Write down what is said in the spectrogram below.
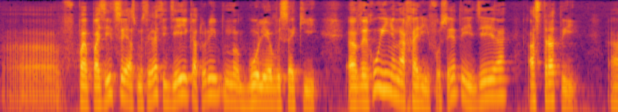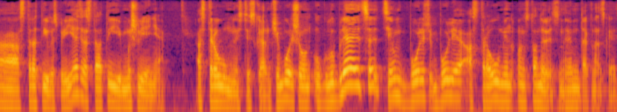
в позиции, осмыслять идеи, которые более высоки. Вегуинина харифус – это идея остроты, остроты восприятия, остроты мышления, остроумности, скажем. Чем больше он углубляется, тем больше, более остроумен он становится, наверное, так надо сказать.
